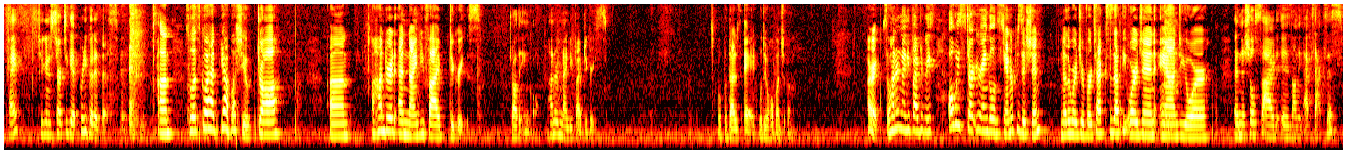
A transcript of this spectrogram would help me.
okay? So you're going to start to get pretty good at this. Um, so let's go ahead. Yeah, bless you. Draw um, 195 degrees. Draw the angle. 195 degrees. We'll put that as A. We'll do a whole bunch of them. All right, so 195 degrees. Always start your angle in standard position. In other words, your vertex is at the origin and your initial side is on the x-axis,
